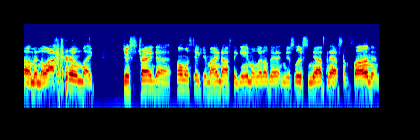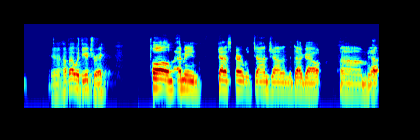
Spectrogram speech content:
um, in the locker room. Like just trying to almost take your mind off the game a little bit and just loosen you up and have some fun. And yeah, how about with you, Trey? Well, I mean, got to start with John John in the dugout. Um, Yeah.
